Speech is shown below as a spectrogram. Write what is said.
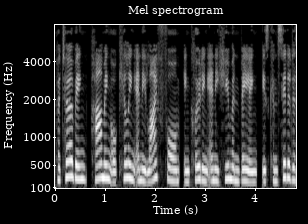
Perturbing, harming or killing any life form, including any human being, is considered a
